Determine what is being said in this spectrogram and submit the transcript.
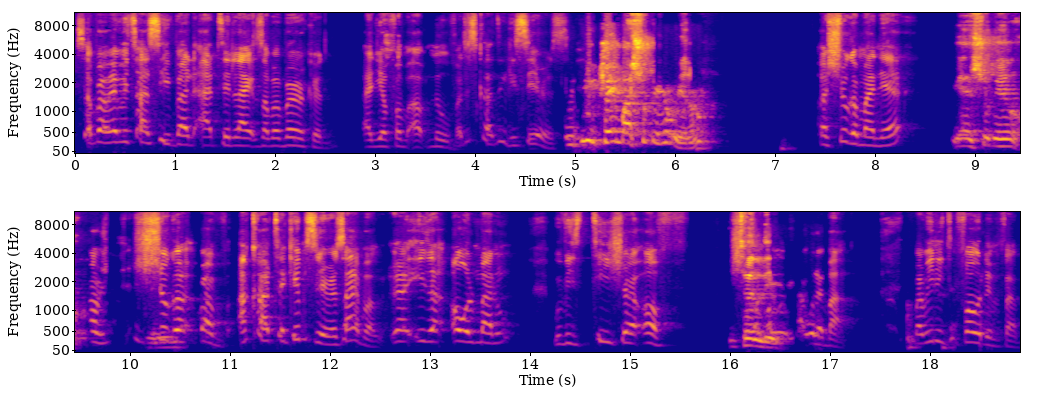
so, bro, every time I see man acting like some American and you're from up north, I just can't think he's serious. Being trained by Sugar Hill, you know? A sugar man, yeah. Yeah, Sugar Hill. Bro, sugar, bro, I can't take him serious either. He's an old man with his t-shirt off, Sunday. All about? But we need to fold him, fam,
